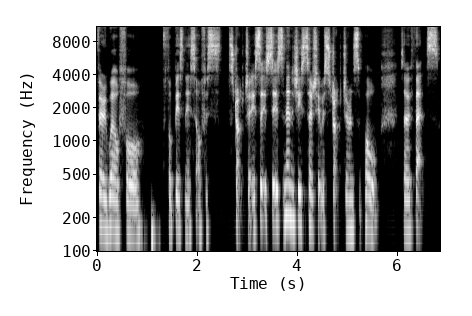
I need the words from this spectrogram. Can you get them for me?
very well for for business office structure. It's, it's it's an energy associated with structure and support. So if that's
